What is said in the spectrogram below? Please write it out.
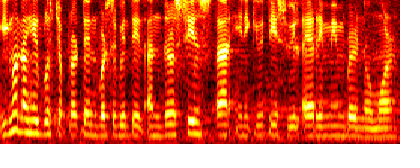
Gingon ang Hebrews chapter 10 verse 17 and their sins and iniquities will I remember no more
